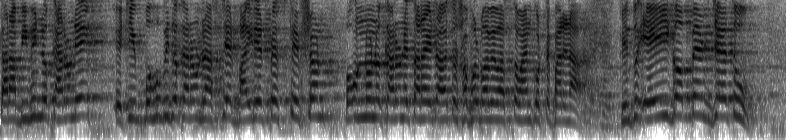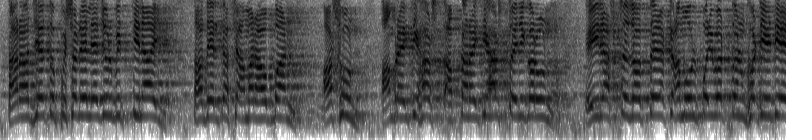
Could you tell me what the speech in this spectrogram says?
তারা বিভিন্ন কারণে, এটি বহুবিধ কারণ, রাষ্ট্রের বাইরের প্রেসক্রিপশন বা অন্য অন্য কারণে তারা এটা হয়তো সফলভাবে বাস্তবায়ন করতে পারে না। কিন্তু এই গভর্নমেন্ট যেহেতু তারা যেহেতু পেছনে লেজুর বৃত্তি নাই, তাদের কাছে আমার আহ্বান, আসুন, আমরা ইতিহাস, আপনারা ইতিহাস তৈরি করুন। এই রাষ্ট্রযত্নের একটা আমূল পরিবর্তন ঘটিয়ে দিয়ে,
